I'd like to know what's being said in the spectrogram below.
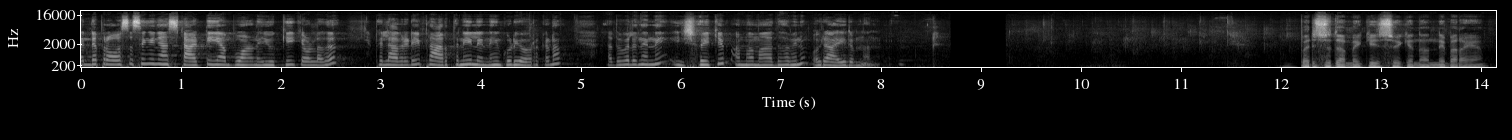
എന്റെ പ്രോസസ്സിങ് ഞാൻ സ്റ്റാർട്ട് ചെയ്യാൻ പോവാണ് യു കെക്കുള്ളത്. അപ്പോൾ എല്ലാവരുടെയും പ്രാർത്ഥനയിൽ എന്നെയും കൂടി ഓർക്കണം. അതുപോലെ തന്നെ ഈശോയ്ക്കും അമ്മ മാതാവിനും ഒരായിരം നന്ദി. പരിശുദ്ധ അമ്മയ്ക്ക് ഈശോയ്ക്ക് നന്ദി പറയാം.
